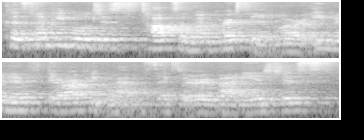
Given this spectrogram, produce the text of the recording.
Because some people just talk to one person, or even if there are people having sex with everybody, it's just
